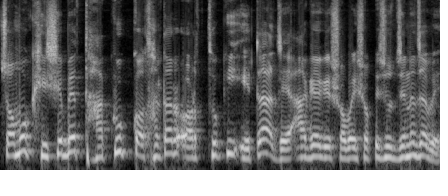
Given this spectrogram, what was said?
চমক হিসেবে থাকুক কথাটার অর্থ কি এটা, যে আগে আগে সবাই সবকিছু জেনে যাবে?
